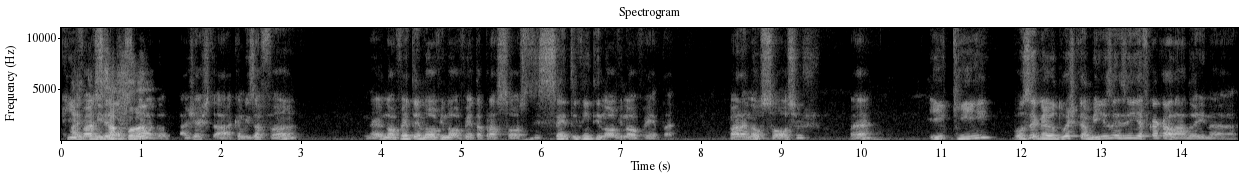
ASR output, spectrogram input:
Que a vai camisa ser fã. A, gesta... a camisa fã, né? R$ 99,90 para sócios e R$ 129,90 para não sócios, né? e que Você ganhou duas camisas e ia ficar calado aí na.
